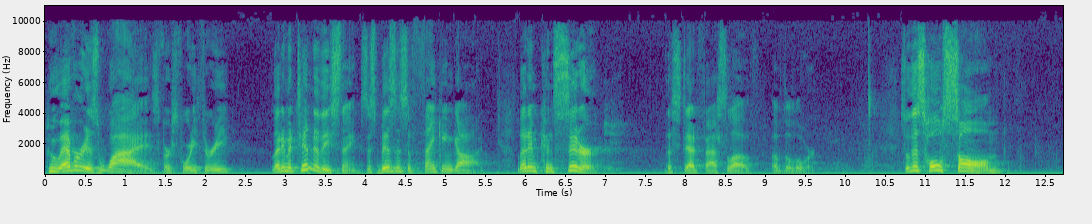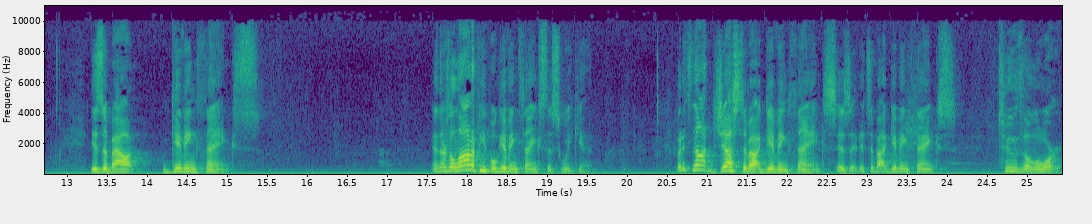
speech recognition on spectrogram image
Whoever is wise, verse 43, let him attend to these things, this business of thanking God. Let him consider the steadfast love of the Lord. So, this whole psalm is about giving thanks. And there's a lot of people giving thanks this weekend. But it's not just about giving thanks, is it? It's about giving thanks to the Lord.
